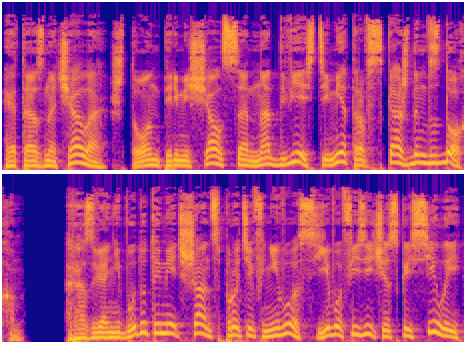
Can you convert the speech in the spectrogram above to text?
Это означало, что он перемещался на 200 метров с каждым вздохом. Разве они будут иметь шанс против него с его физической силой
